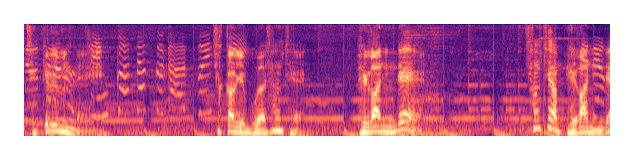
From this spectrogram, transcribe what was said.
제끼름인네 잠깐 이게 뭐야 상태. 배관인데 상태가 배관인데?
